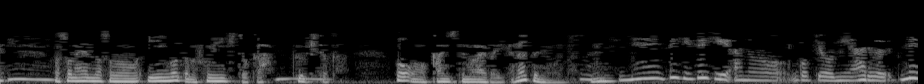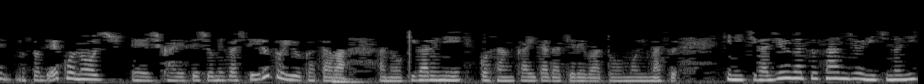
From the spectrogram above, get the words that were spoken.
ね、え。まあ、その辺のその、委員ごとの雰囲気とかうん、空気とかを感じてもらえばいいかなというふうに思いますそうでね。すね。ぜひぜひ、あの、ご興味ある、ね、そんで、この、えー歯科衛生士を目指しているという方は、あの、気軽にご参加いただければと思います。日にちが10月30日の日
